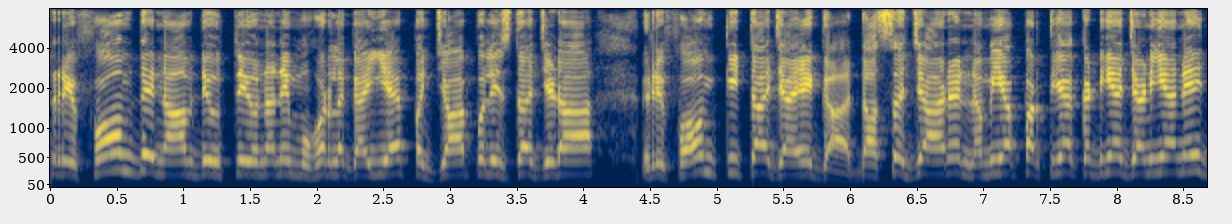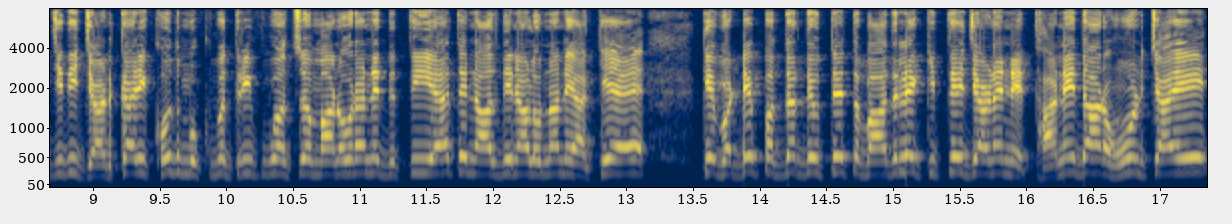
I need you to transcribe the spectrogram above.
ਰਿਫਾਰਮ ਦੇ ਨਾਮ ਦੇ ਉੱਤੇ ਉਹਨਾਂ ਨੇ ਮੋਹਰ ਲਗਾਈ ਹੈ। ਪੰਜਾਬ ਪੁਲਿਸ ਦਾ ਜਿਹੜਾ ਰਿਫਾਰਮ ਕੀਤਾ ਜਾਏਗਾ 10000 ਨਵੀਆਂ ਭਰਤੀਆਂ ਕੱਢੀਆਂ ਜਾਣੀਆਂ ਨੇ, ਜਿਹਦੀ ਜਾਣਕਾਰੀ ਖੁਦ ਮੁੱਖ ਮੰਤਰੀ ਭਗਵੰਤ ਸਿੰਘ ਮਾਨ ਹੋਰਾਂ ਨੇ ਦਿੱਤੀ ਹੈ ਤੇ ਨਾਲ ਦੀ ਨਾਲ ਉਹਨਾਂ ਨੇ ਆਖਿਆ ਹੈ ਕਿ ਵੱਡੇ ਪੱਧਰ ਦੇ ਉੱਤੇ ਤਬਾਦਲੇ ਕੀਤੇ ਜਾਣੇ ਨੇ। ਥਾਣੇਦਾਰ ਹੋਣ ਚਾਹੇ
